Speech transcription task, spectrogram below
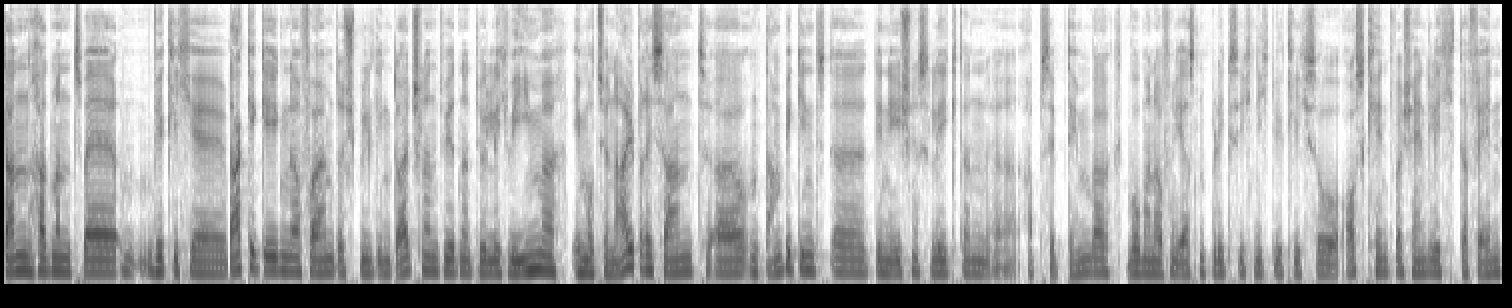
Dann hat man zwei wirkliche starke Gegner, vor allem das Spiel gegen Deutschland wird natürlich wie immer emotional brisant äh, und dann beginnt äh, die Nations League dann äh, ab September, wo man auf den ersten Blick sich nicht wirklich so auskennt, wahrscheinlich der Fan,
